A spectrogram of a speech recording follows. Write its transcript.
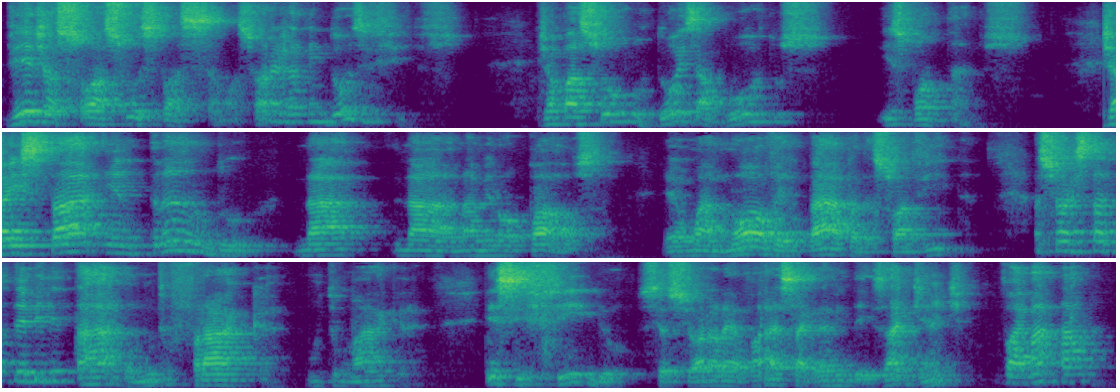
veja só a sua situação. A senhora já tem 12 filhos. Já passou por dois abortos espontâneos. Já está entrando na, na, na menopausa. É uma nova etapa da sua vida a senhora está debilitada, muito fraca, muito magra. Esse filho, se a senhora levar essa gravidez adiante, vai matá-la.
